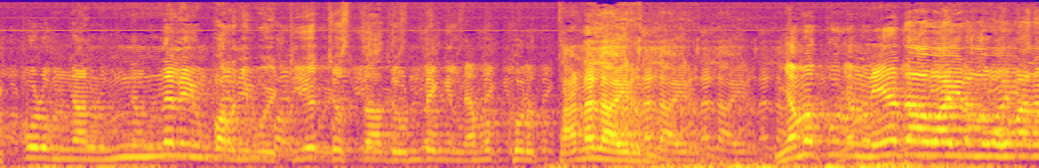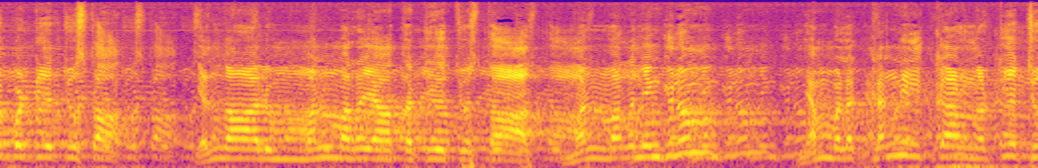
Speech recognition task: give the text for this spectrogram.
ഇപ്പോഴും ഞാൻ ഇന്നലെയും പറഞ്ഞു പോയി ടി എച്ച് ഉസ്താദ് ഉണ്ടെങ്കിൽ നമുക്കൊരു തണലായിരുന്നു. നമുക്കൊരു നേതാവായിരുന്നു ബഹുമാനപ്പെട്ട ടി എച്ച് ഉസ്താദ്. എന്നാലും മൺമറയാത്ത ടി എച്ച് ഉസ്താദ്. മൺമറഞ്ഞെങ്കിലും നമ്മളെ കണ്ണിൽ കാണുന്ന ടി എച്ച്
